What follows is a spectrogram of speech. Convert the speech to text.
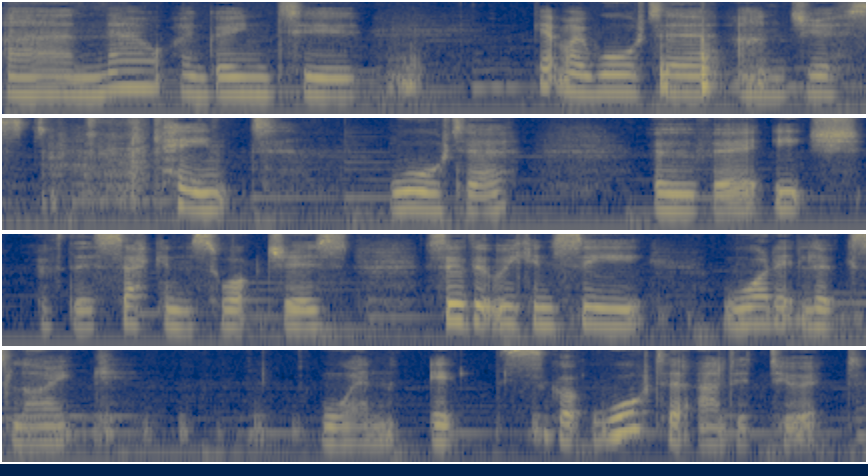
and now I'm going to get my water and just paint water over each of the second swatches so that we can see what it looks like when it's got water added to it.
